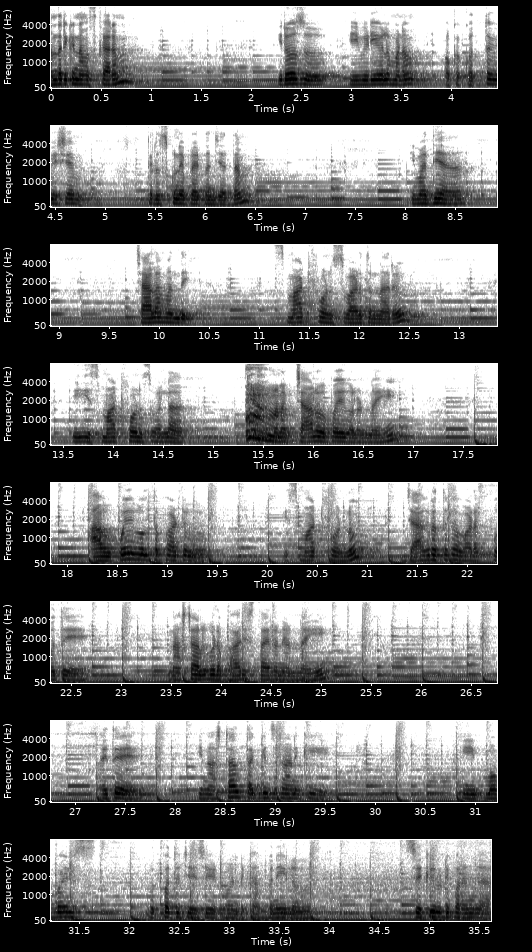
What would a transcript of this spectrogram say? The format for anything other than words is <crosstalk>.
అందరికీ నమస్కారం. ఈరోజు ఈ వీడియోలో మనం ఒక కొత్త విషయం తెలుసుకునే ప్రయత్నం చేద్దాం. ఈ మధ్య చాలామంది స్మార్ట్ ఫోన్స్ వాడుతున్నారు. ఈ స్మార్ట్ ఫోన్స్ వల్ల <clears throat> మనకు చాలా ఉపయోగాలు ఉన్నాయి. ఆ ఉపయోగాలతో పాటు ఈ స్మార్ట్ ఫోన్ను జాగ్రత్తగా వాడకపోతే నష్టాలు కూడా భారీ స్థాయిలోనే ఉన్నాయి. అయితే ఈ నష్టాలు తగ్గించడానికి ఈ మొబైల్స్ ఉత్పత్తి చేసేటువంటి కంపెనీలు సెక్యూరిటీ పరంగా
